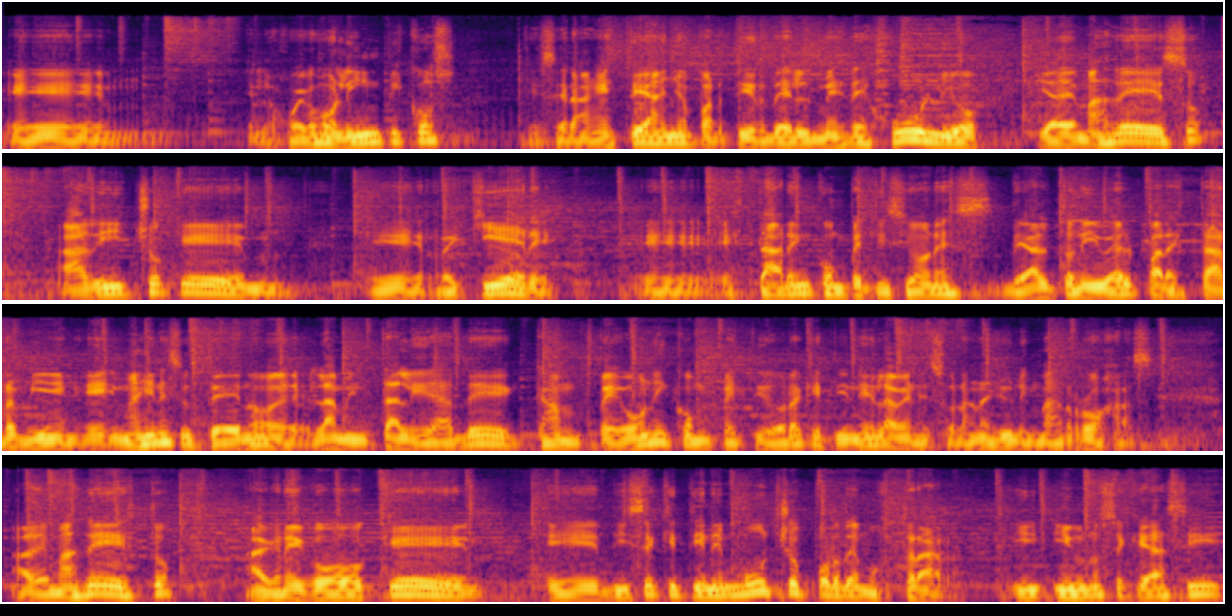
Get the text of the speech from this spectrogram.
eh, en los Juegos Olímpicos, que serán este año a partir del mes de julio. Y además de eso, ha dicho que eh, requiere eh, estar en competiciones de alto nivel para estar bien. imagínense ustedes, ¿no? la mentalidad de campeón y competidora que tiene la venezolana Yulimar Rojas. Además de esto, agregó que dice que tiene mucho por demostrar y, uno se queda así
